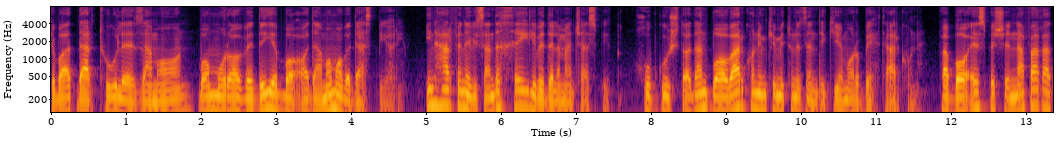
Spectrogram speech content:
که باید در طول زمان با مراوده با آدما ما به دست بیاریم. این حرف نویسنده خیلی به دل من چسبید. خوب گوش دادن باور کنیم که می‌تونه زندگی ما رو بهتر کنه و باعث بشه نه فقط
